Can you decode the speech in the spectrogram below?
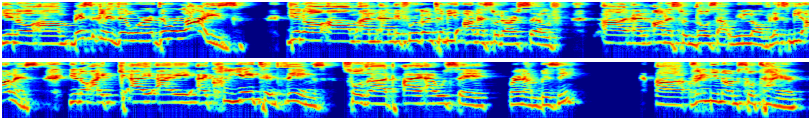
you know, um, basically they were, they were lies You know, um, and, and if we're going to be honest with ourselves, uh, and honest with those that we love, let's be honest. You know, I, I, I, I created things so that I, I would say, Ren, I'm busy. Uh, Ren, you know, I'm so tired.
